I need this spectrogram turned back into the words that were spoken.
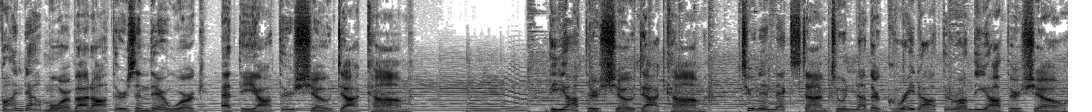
Find out more about authors and their work at theauthorshow.com. Theauthorshow.com. Tune in next time to another great author on The Author Show.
